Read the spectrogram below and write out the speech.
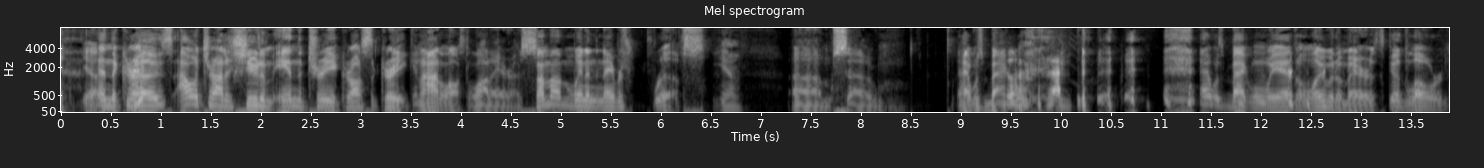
Yeah. and the crows. I would try to shoot them in the tree across the creek, and I lost a lot of arrows. Some of them went in the neighbors' roofs. yeah. Um, so that was back. So that- that was back when we had the aluminum arrows. Good lord!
